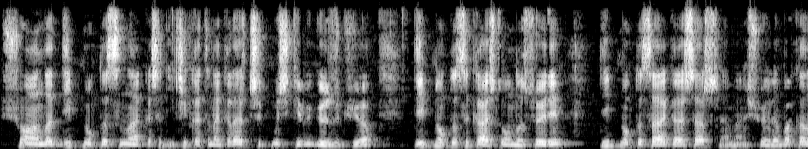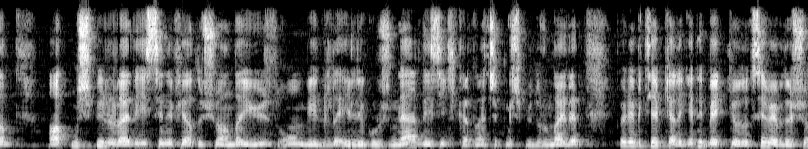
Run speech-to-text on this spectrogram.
şu anda dip noktasının arkadaşlar iki katına kadar çıkmış gibi gözüküyor. Dip noktası kaçtı onu da söyleyeyim. Dip noktası arkadaşlar hemen şöyle bakalım. 61 liraydı hissenin fiyatı şu anda 111 lira 50 kuruş. Neredeyse iki katına çıkmış bir durumdaydı. Böyle bir tepki hareketi bekliyorduk. Sebebi de şu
